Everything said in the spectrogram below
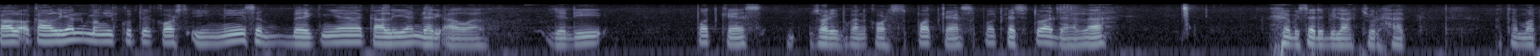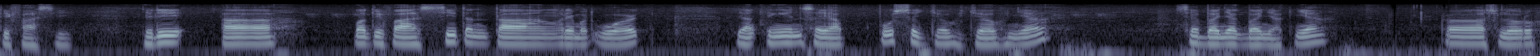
Kalau kalian mengikuti course ini sebaiknya kalian dari awal. Jadi podcast, sorry bukan course podcast. Podcast itu adalah bisa dibilang curhat atau motivasi. Jadi uh, motivasi tentang remote work yang ingin saya sejauh-jauhnya sebanyak-banyaknya ke seluruh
